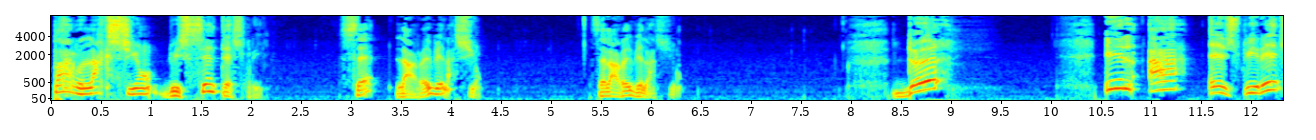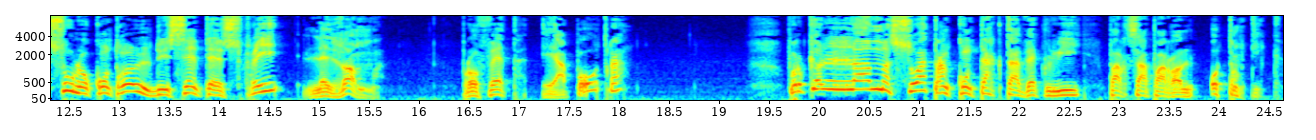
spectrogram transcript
par l'action du Saint-Esprit. C'est la révélation. C'est la révélation. Deux, il a inspiré sous le contrôle du Saint-Esprit les hommes, prophètes et apôtres, pour que l'homme soit en contact avec lui par sa parole authentique.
